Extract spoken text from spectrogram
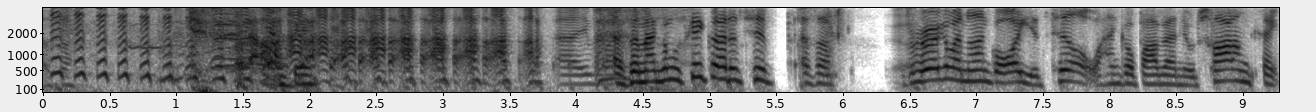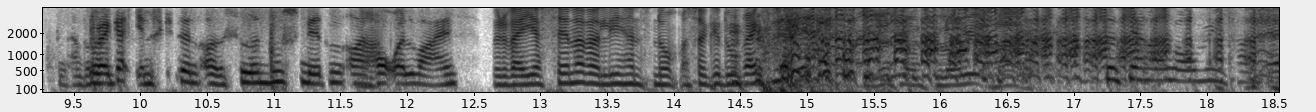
altså. Okay. altså, man kan måske gøre det til... Altså, det behøver ikke at være noget, han går og er irriteret over. Han kan jo bare være neutral omkring den. Han behøver ikke at elske den og sidde og lusse med den og have hår alle vejen. Ved du hvad, jeg sender dig lige hans nummer, så kan du ringe til Det er som Chloe. Så skal jeg nok overbevise ham. Ja,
